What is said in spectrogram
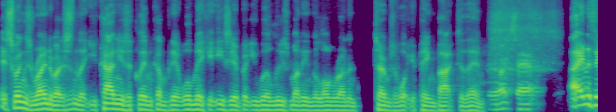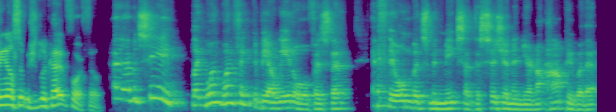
it swings and roundabouts, isn't it? You can use a claim company; it will make it easier, but you will lose money in the long run in terms of what you're paying back to them. that's it. Anything else that we should look out for, Phil? I, I would say, like one, one thing to be aware of is that if the ombudsman makes a decision and you're not happy with it,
